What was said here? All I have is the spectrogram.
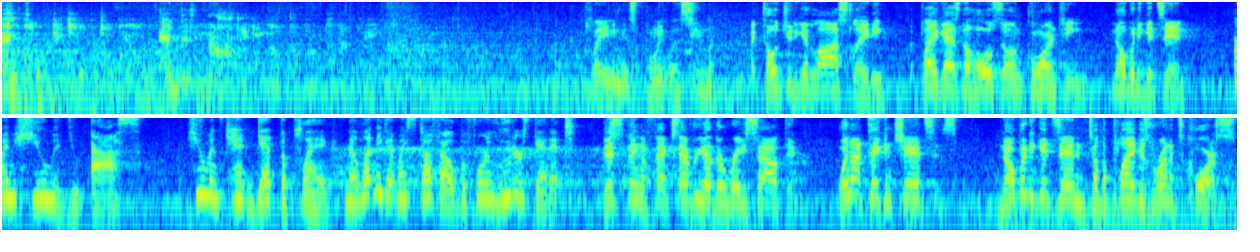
End. already took Tokyo. End is not. Complaining is pointless, human. I told you to get lost, lady. The plague has the whole zone quarantined. Nobody gets in. I'm human, you ass. Humans can't get the plague. Now let me get my stuff out before looters get it. This thing affects every other race out there. We're not taking chances. Nobody gets in until the plague has run its course.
